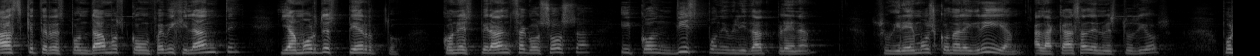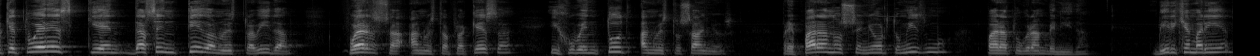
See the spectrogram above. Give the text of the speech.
Haz que te respondamos con fe vigilante y amor despierto, con esperanza gozosa y con disponibilidad plena. Subiremos con alegría a la casa de nuestro Dios, porque tú eres quien da sentido a nuestra vida, fuerza a nuestra flaqueza y juventud a nuestros años. Prepáranos, Señor, tú mismo para tu gran venida. Virgen María,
